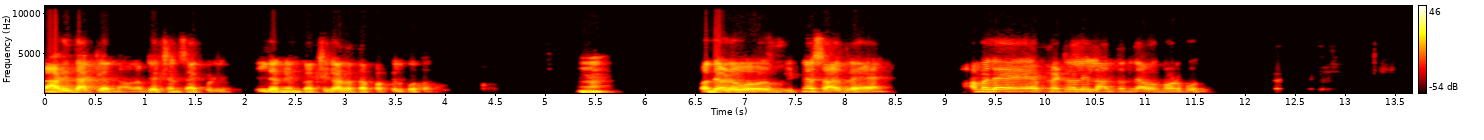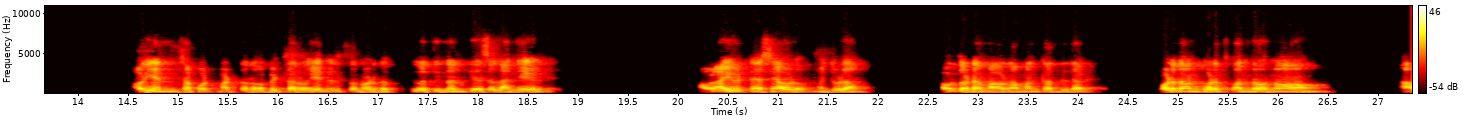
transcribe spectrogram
ನಾಡಿದ್ದು ಹಾಕಿ ಅದ್ನ, ಅವ್ರ ಅಬ್ಜೆಕ್ಷನ್ಸ್ ಹಾಕ್ಬಿಡಿ. ಇಲ್ದೇ ನಿಮ್ ಕಕ್ಷಿಗಾರ ತಪ್ಪಾಗಿ ತಿಳ್ಕೊತಾನ. ಹ್ಮ್. ಒಂದೆರಡು ವಿಟ್ನೆಸ್ ಆದ್ರೆ, ಆಮೇಲೆ ಮೆಟ್ರಲ್ ಇಲ್ಲ ಅಂತಂದ್ರೆ ಅವಾಗ ನೋಡ್ಬೋದು. ಅವ್ರು ಏನ್ ಸಪೋರ್ಟ್ ಮಾಡ್ತಾರೋ, ಬಿಡ್ತಾರೋ, ಏನಿರುತ್ತೋ ನೋಡ್ಬೇಕು. ಇವತ್ತು ಇನ್ನೊಂದ್ ಕೇಸಲ್ಲಿ ಹಂಗೆ ಹೇಳಿದೆ. ಅವಳ ಐ ವಿಟ್ನೆಸ್ಸೇ ಅವಳು, ಮಂಜುಳಾ. ಅವ್ರ ದೊಡ್ಡಮ್ಮ ಅವ್ರ ಅಮ್ಮನ್ ಕದ್ದಿದ್ದಾಳೆ ಹೊಡೆದವನ್ ಕೊಡತ್ ಕೊಂದವನು, ಆ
